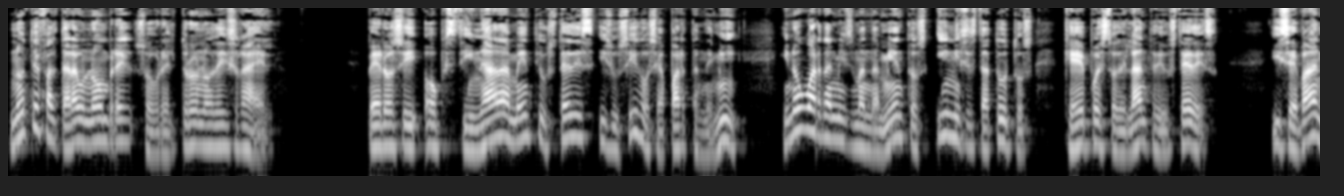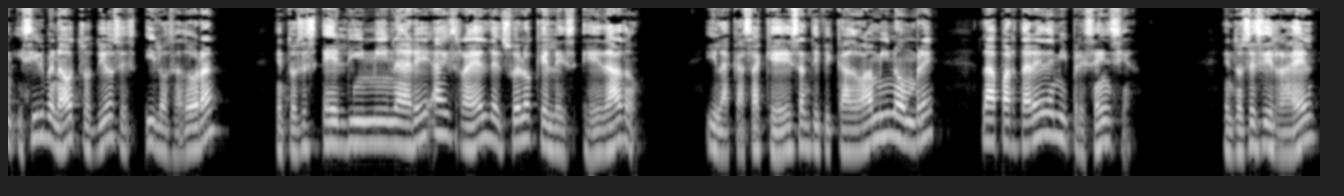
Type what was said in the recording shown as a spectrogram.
no te faltará un hombre sobre el trono de Israel. Pero si obstinadamente ustedes y sus hijos se apartan de mí, y no guardan mis mandamientos y mis estatutos que he puesto delante de ustedes, y se van y sirven a otros dioses y los adoran, entonces eliminaré a Israel del suelo que les he dado, y la casa que he santificado a mi nombre, la apartaré de mi presencia. Entonces Israel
